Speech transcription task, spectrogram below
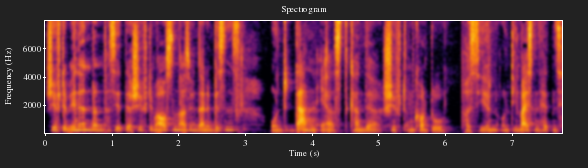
Shift im Innen, dann passiert der Shift im Außen, also in deinem Business. Und dann erst kann der Shift am Konto passieren. Und die meisten hätten es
